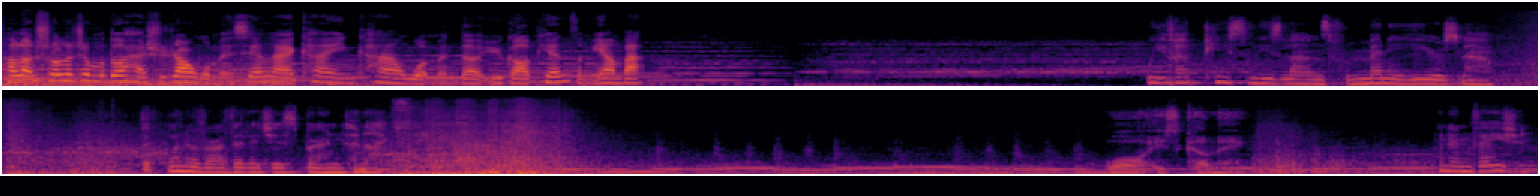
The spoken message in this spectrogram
好了，说了这么多，还是让我们先来看一看我们的预告片怎么样吧。We've had peace in these lands for many years now. But one of our villages burned tonight. War is coming. An invasion.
